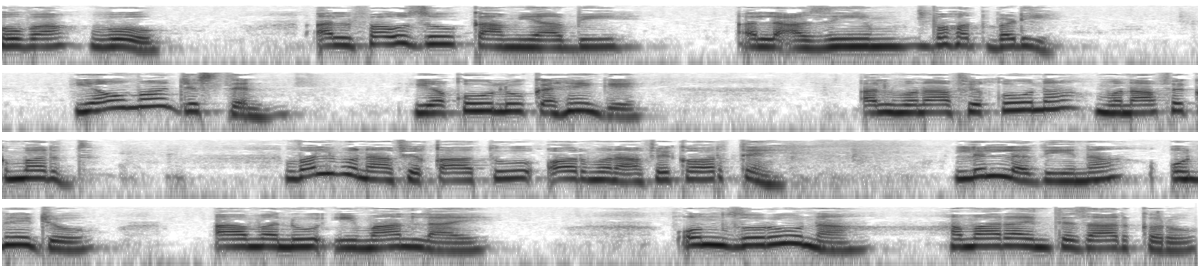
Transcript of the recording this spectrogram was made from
ہوا وہ۔ الفوز کامیابی۔ العظیم بہت بڑی۔ یوما جس دن یقول کہیں گے، المنافقون منافق مرد۔ ول منافقات اور منافق عورتیں۔ لدینہ انہیں جو آمن ایمان لائے۔ ان ضرور ہمارا انتظار کرو۔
